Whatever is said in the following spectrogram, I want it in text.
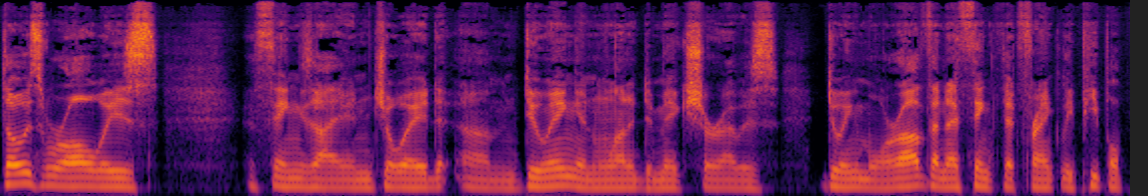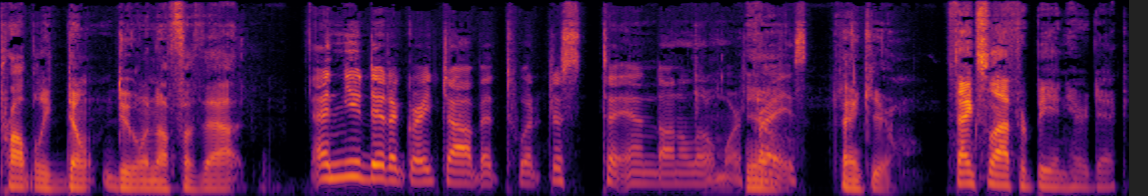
those were always things I enjoyed um, doing and wanted to make sure I was doing more of. And I think that frankly, people probably don't do enough of that. And you did a great job at Twitter, just to end on a little more Yeah. praise. Thank you. Thanks a lot for being here, Dick.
